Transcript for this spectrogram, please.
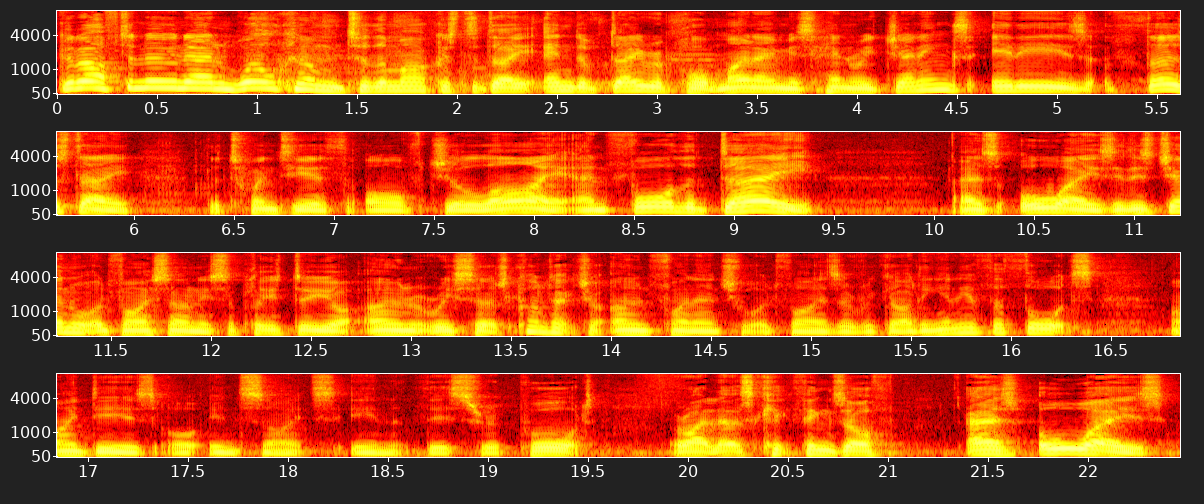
Good afternoon and welcome to the Marcus Today End of Day Report. My name is Henry Jennings. It is Thursday, the 20th of July, and for the day, as always, it is general advice only, so please do your own research. Contact your own financial advisor regarding any of the thoughts, ideas, or insights in this report. All right, let's kick things off, as always,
